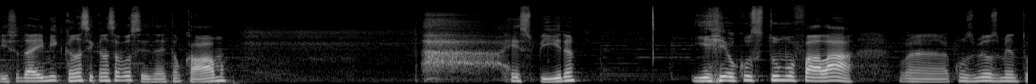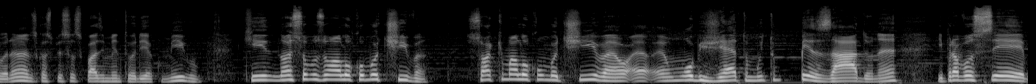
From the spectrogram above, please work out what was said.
isso daí me cansa e cansa vocês, né? Então calma. Respira. E eu costumo falar uh, com os meus mentorandos, com as pessoas que fazem mentoria comigo, que nós somos uma locomotiva. Só que uma locomotiva é, é, é um objeto muito pesado, né? E para você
